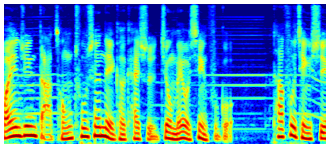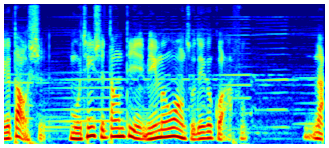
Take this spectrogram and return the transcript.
华严君打从出生那一刻开始就没有幸福过。他父亲是一个道士，母亲是当地名门望族的一个寡妇。哪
